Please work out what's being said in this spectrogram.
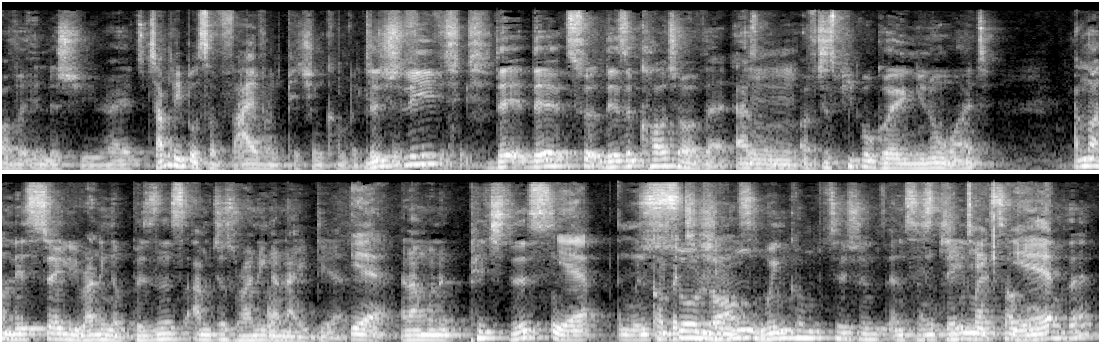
of an industry, right? Some people survive on pitching competitions. Literally, there, there, so there's a culture of that as Mm. of just people going, you know what? I'm not necessarily running a business. I'm just running an idea. Yeah. and I'm going to pitch this. Yeah, and win competitions. so long, win competitions, and sustain take- myself yeah. that.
